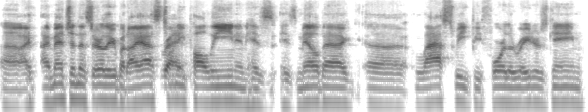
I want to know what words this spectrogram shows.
uh, I, I, mentioned this earlier, but I asked Tony right. Pauline in his his mailbag uh, last week before the Raiders game,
